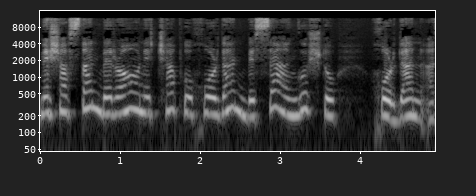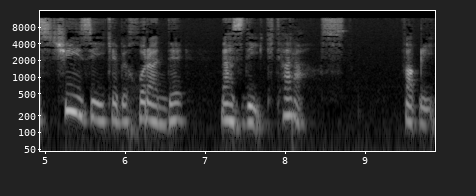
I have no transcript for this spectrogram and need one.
نشستن به ران چپ و خوردن به سه انگشت و خوردن از چیزی که به خورنده نزدیکتر است. فقیه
